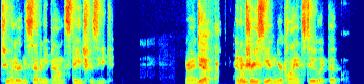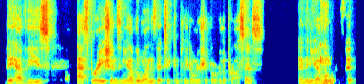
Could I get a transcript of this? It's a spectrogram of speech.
270 pound stage physique right yeah and i'm sure you see it in your clients too like the they have these aspirations and you have the ones that take complete ownership over the process and then you have mm-hmm. the ones that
